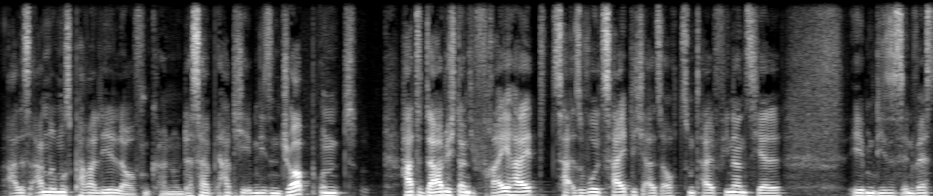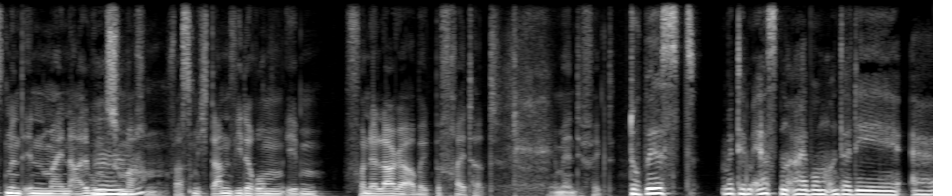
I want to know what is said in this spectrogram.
alles andere muss parallel laufen können. Und deshalb hatte ich eben diesen Job und hatte dadurch dann die Freiheit, sowohl zeitlich als auch zum Teil finanziell, eben dieses Investment in mein Album Mhm. zu machen, was mich dann wiederum eben von der Lagerarbeit befreit hat, im Endeffekt. Du bist mit dem ersten Album unter die äh,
